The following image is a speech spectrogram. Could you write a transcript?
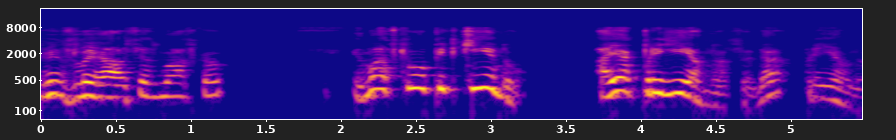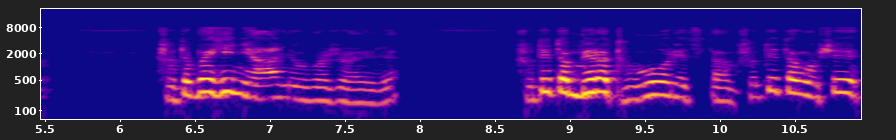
він злигався з маском. І маск йому підкинув. А як приємно це, да? Приємно. Що тебе геніально вважають, да? що ти там миротворець, там, що ти там взагалі,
